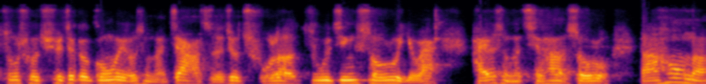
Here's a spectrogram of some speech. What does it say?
租出去，这个工位有什么价值？就除了租金收入以外，还有什么其他的收入？然后呢？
